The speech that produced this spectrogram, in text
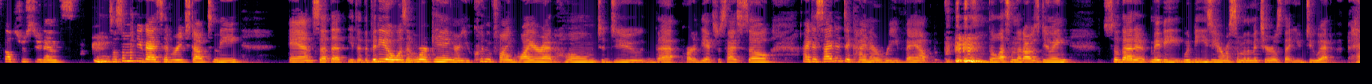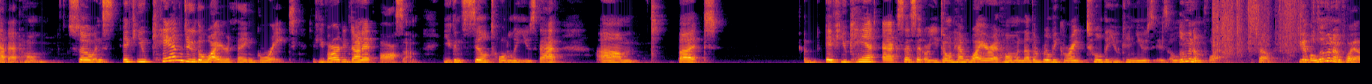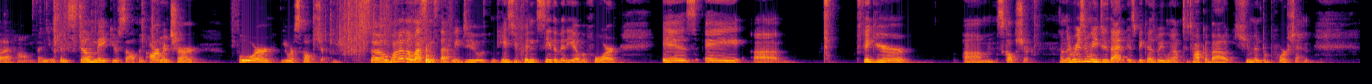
Sculpture students. so some of you guys have reached out to me and said that either the video wasn't working or you couldn't find wire at home to do that part of the exercise. So I decided to kind of revamp the lesson that I was doing so that it maybe would be easier with some of the materials that you do at, have at home. So if you can do the wire thing, great. If you've already done it, awesome. You can still totally use that. Um, but if you can't access it or you don't have wire at home, another really great tool that you can use is aluminum foil. So if you have aluminum foil at home, then you can still make yourself an armature for your sculpture. So one of the lessons that we do, in case you couldn't see the video before, is a uh, figure um, sculpture. And the reason we do that is because we want to talk about human proportion.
